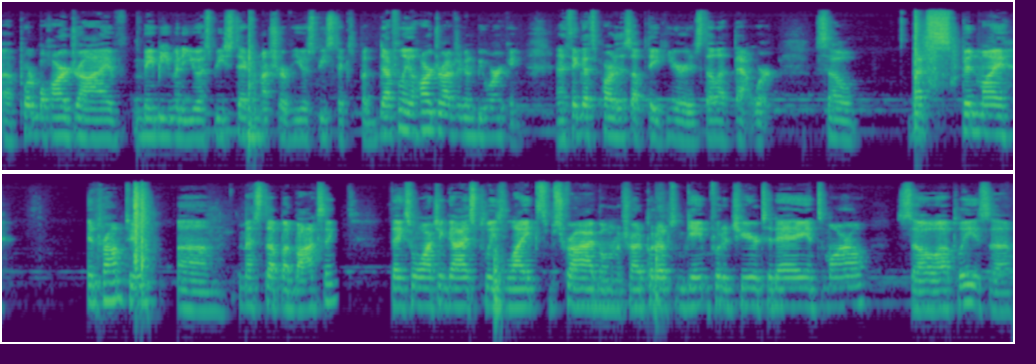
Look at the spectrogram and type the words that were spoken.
a, a, portable hard drive, maybe even a USB stick. I'm not sure of USB sticks, but definitely the hard drives are going to be working. And I think that's part of this update here is to let that work. So that's been my impromptu um, messed up unboxing. Thanks for watching, guys. Please like, subscribe. I'm going to try to put up some game footage here today and tomorrow. So uh, please, uh,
